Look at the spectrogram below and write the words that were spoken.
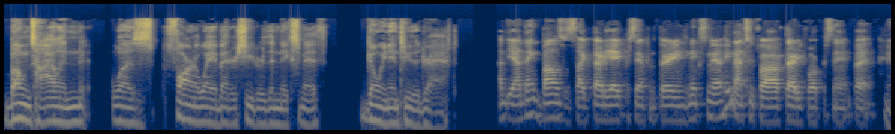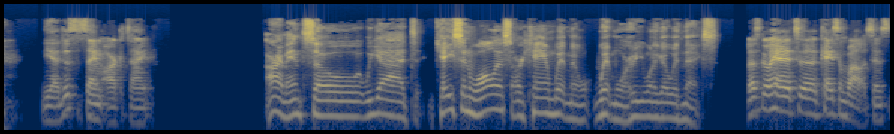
Bones Hyland was far and away a better shooter than Nick Smith going into the draft. Yeah, I think Bones was like 38% from three. Nick Smith, he's not too far off, 34%. But yeah, yeah just the same archetype. All right, man. So we got Cason Wallace or Cam Whitmore. Whitmore, who you want to go with next? Let's go ahead to Cason Wallace. Since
